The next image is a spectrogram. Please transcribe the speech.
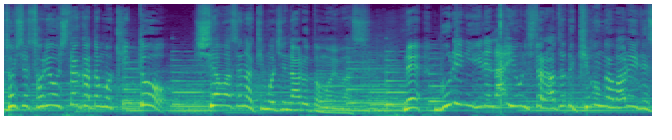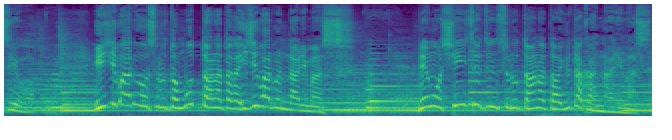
そしてそれをした方もきっと幸せな気持ちになると思います。ね無理に入れないようにしたら後で気分が悪いですよ。意地悪をするともっとあなたが意地悪になります。でも親切にするとあなたは豊かになります。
